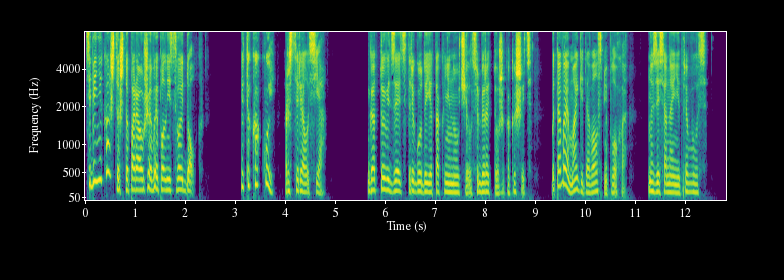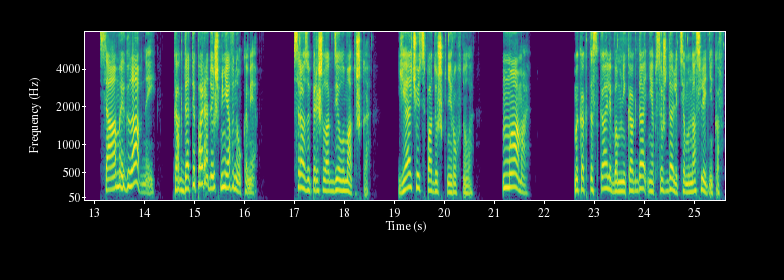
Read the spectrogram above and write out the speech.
«Тебе не кажется, что пора уже выполнить свой долг?» «Это какой?» — растерялась я. Готовить за эти три года я так и не научилась, убирать тоже, как и шить. Бытовая магия давалась мне плохо, но здесь она и не требовалась. «Самый главный, когда ты порадуешь меня внуками!» Сразу перешла к делу матушка. Я чуть с подушек не рухнула. «Мама!» Мы как-то с Калибом никогда не обсуждали тему наследников.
